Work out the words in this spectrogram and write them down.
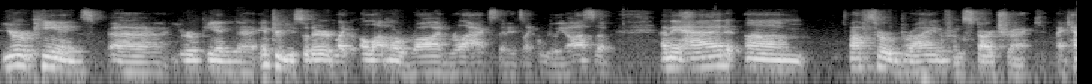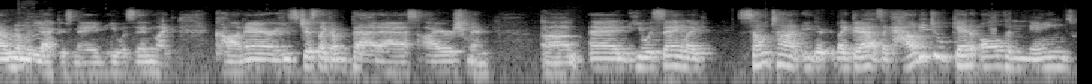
Europeans, uh, European uh, interviews, so they're like a lot more raw and relaxed. That it's like really awesome. And they had um, Officer O'Brien from Star Trek. I can't remember the actor's name. He was in like Con Air. He's just like a badass Irishman. Um, and he was saying like sometimes like they ask like how did you get all the names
